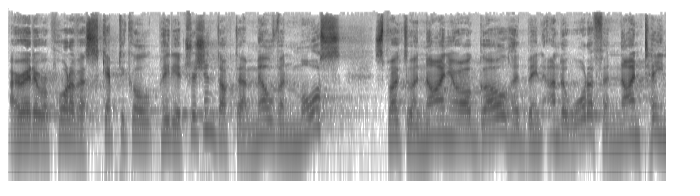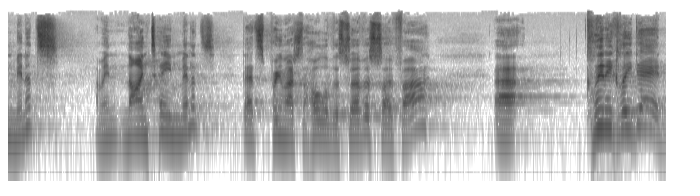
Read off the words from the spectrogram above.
I read a report of a skeptical paediatrician, Dr. Melvin Morse, spoke to a nine-year-old girl who'd been underwater for 19 minutes. I mean, 19 minutes. That's pretty much the whole of the service so far. Uh, clinically dead,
